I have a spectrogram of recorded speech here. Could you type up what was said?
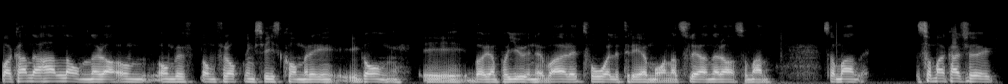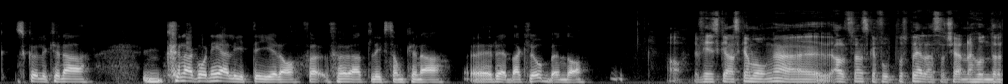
vad kan det handla om nu då? Om, om vi om förhoppningsvis kommer igång i början på juni. Vad är det, två eller tre månadslöner då, som, man, som, man, som man kanske skulle kunna, kunna gå ner lite i då, för, för att liksom kunna eh, rädda klubben. Då. Ja, det finns ganska många eh, allsvenska fotbollsspelare som tjänar 100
